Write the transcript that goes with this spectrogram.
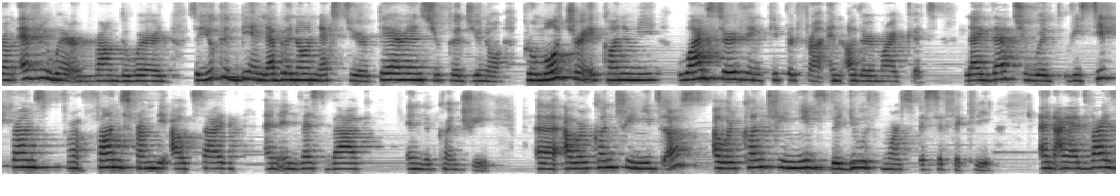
from everywhere around the world. So you could be in lebanon next to your parents you could you know promote your economy while serving people from in other markets. Like that you would receive funds funds from the outside and invest back in the country. Uh, our country needs us our country needs the youth more specifically. And i advise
